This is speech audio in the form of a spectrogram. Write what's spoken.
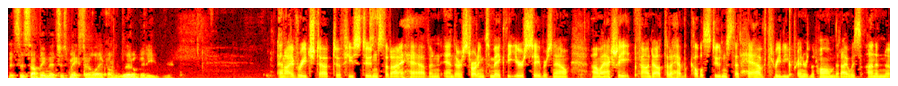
this is something that just makes their life a little bit easier and I've reached out to a few students that I have, and, and they're starting to make the ear savers now. Um, I actually found out that I have a couple students that have 3D printers at home that I was un-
